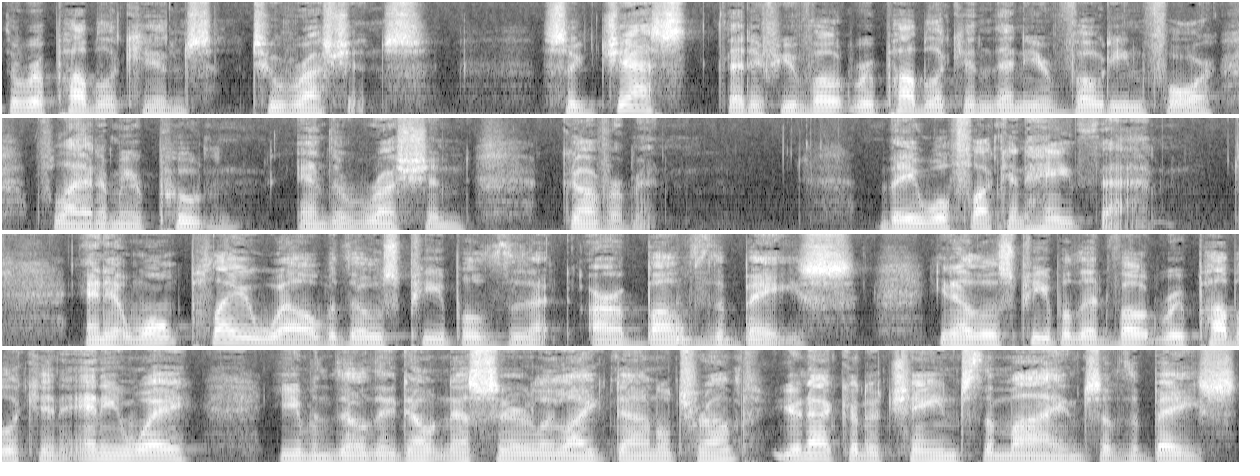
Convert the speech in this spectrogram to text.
the Republicans to Russians. Suggest that if you vote Republican, then you're voting for Vladimir Putin and the Russian government. They will fucking hate that. And it won't play well with those people that are above the base. You know, those people that vote Republican anyway, even though they don't necessarily like Donald Trump, you're not going to change the minds of the base.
